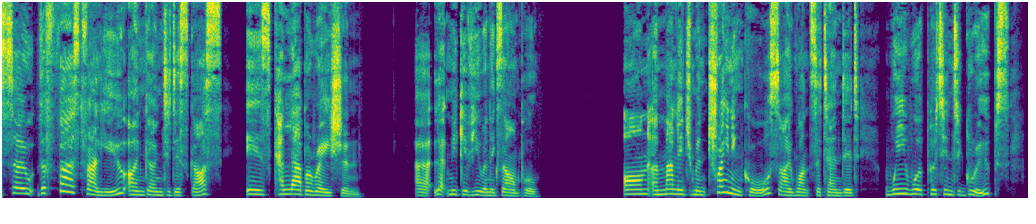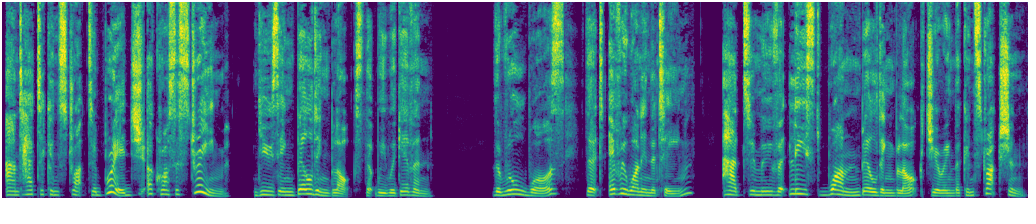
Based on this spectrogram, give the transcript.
so the first value I'm going to discuss is collaboration. Uh, let me give you an example. On a management training course I once attended, we were put into groups and had to construct a bridge across a stream using building blocks that we were given. The rule was that everyone in the team had to move at least one building block during the construction.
